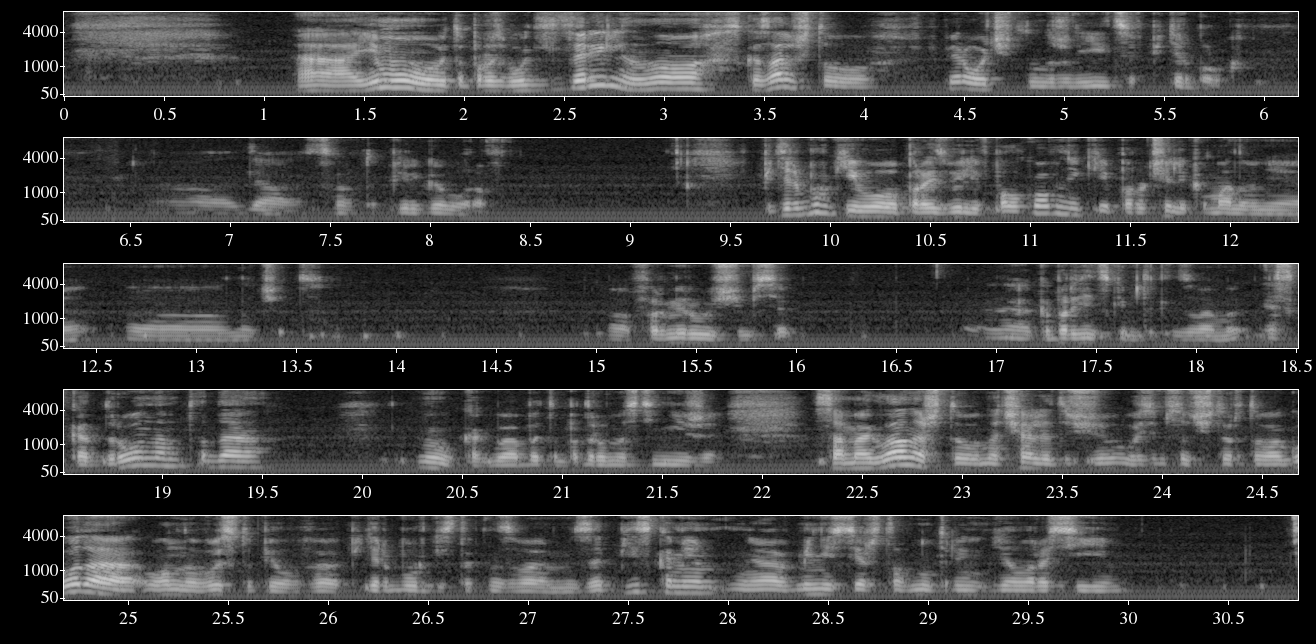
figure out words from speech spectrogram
А, ему эту просьбу удовлетворили, но сказали, что в первую очередь он должен явиться в Петербург а, для так, переговоров. В Петербурге его произвели в полковнике, поручили командование значит, формирующимся кабардинским так называемым эскадроном тогда, ну, как бы об этом подробности ниже. Самое главное, что в начале 1804 года он выступил в Петербурге с так называемыми записками э, в Министерство внутренних дел России.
